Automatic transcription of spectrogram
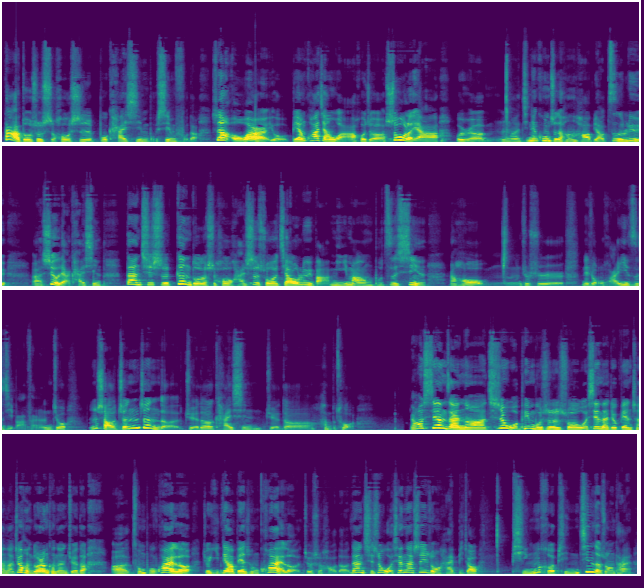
大多数时候是不开心、不幸福的。虽然偶尔有别人夸奖我啊，或者瘦了呀，或者嗯，今天控制的很好，比较自律，啊，是有点开心。但其实更多的时候还是说焦虑吧、迷茫、不自信，然后就是那种怀疑自己吧。反正就很少真正的觉得开心，觉得很不错。然后现在呢，其实我并不是说我现在就变成了，就很多人可能觉得，呃，从不快乐就一定要变成快乐就是好的。但其实我现在是一种还比较平和平静的状态。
